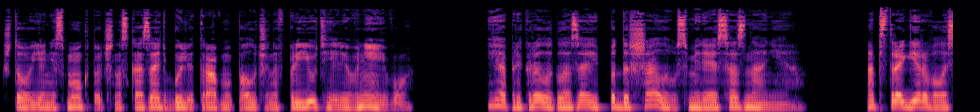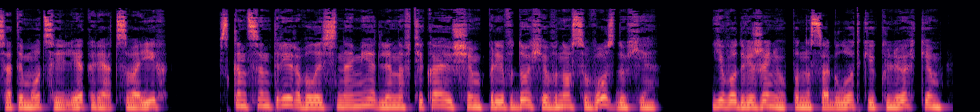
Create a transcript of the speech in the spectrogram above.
что я не смог точно сказать, были травмы получены в приюте или вне его. Я прикрыла глаза и подышала, усмиряя сознание. Абстрагировалась от эмоций лекаря, от своих, сконцентрировалась на медленно втекающем при вдохе в нос воздухе его движению по носоглотке к легким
